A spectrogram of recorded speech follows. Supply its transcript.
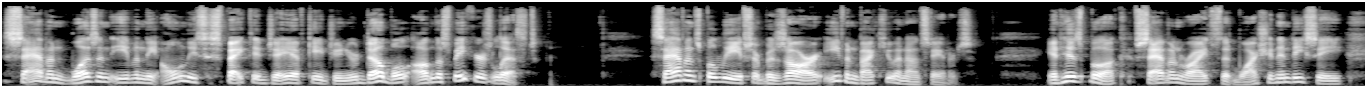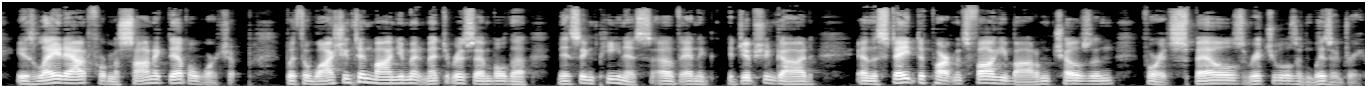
Savin wasn't even the only suspected JFK Jr. double on the speakers list. Savin's beliefs are bizarre even by QAnon standards. In his book, Savin writes that Washington, D.C. is laid out for Masonic devil worship, with the Washington Monument meant to resemble the missing penis of an Egyptian god, and the State Department's Foggy Bottom chosen for its spells, rituals, and wizardry.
